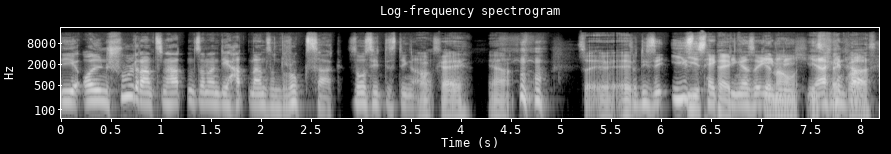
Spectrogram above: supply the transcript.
die ollen Schulranzen hatten, sondern die hatten dann so einen Rucksack. So sieht das Ding aus. Okay, ja. So, äh, So diese Eastpack, Eastpack-Dinger so genau, ähnlich. Ja, Eastpack genau. war's.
